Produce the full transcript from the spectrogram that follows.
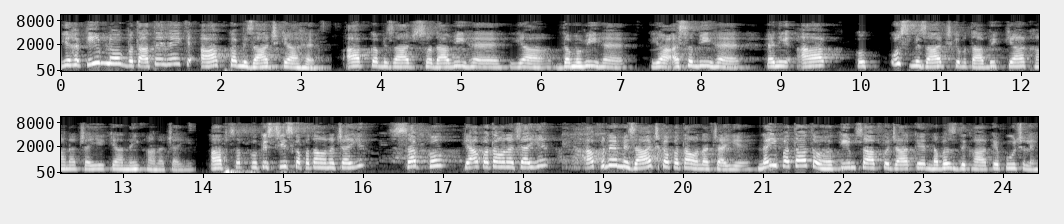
ये हकीम लोग बताते हैं कि आपका मिजाज क्या है? आपका मिजाज सदावी है या दमवी है या असबी है? यानी आपको उस मिजाज के मुताबिक क्या खाना चाहिए, क्या नहीं खाना चाहिए? आप सबको किस चीज़ का पता होना चाहिए? सबको क्या पता होना चाहिए? अपने मिजाज का पता होना चाहिए। नहीं पता तो हकीम साहब को जाके नबज दिखा के पूछ लें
